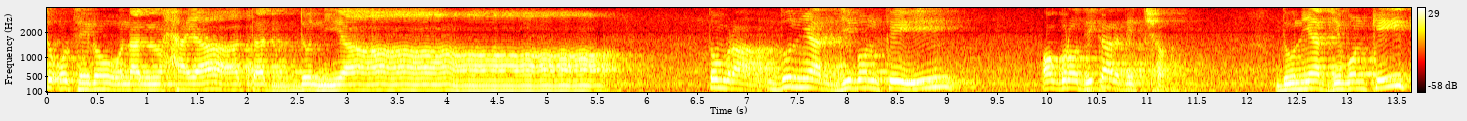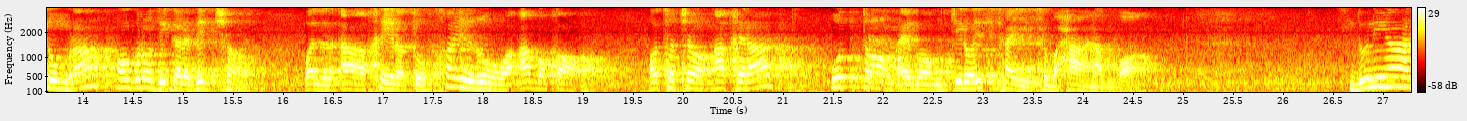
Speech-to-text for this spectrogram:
তুসিরুন আল হায়াতাদ দুনিয়া তোমরা দুনিয়ার জীবনকেই অগ্রাধিকার দিচ্ছ। দুনিয়ার জীবনকেই তোমরা অগ্রাধিকার দিচ্ছ। ওয়াল আখিরাতু খায়রু অথচ আখেরাত উত্তম এবং চিরস্থায়ী, সুবহানাল্লাহ। দুনিয়ার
